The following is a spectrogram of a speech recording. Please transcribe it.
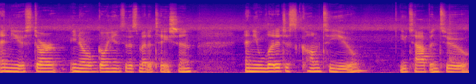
and you start you know going into this meditation and you let it just come to you you tap into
